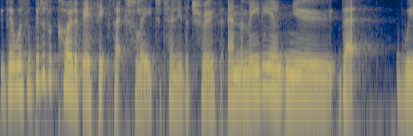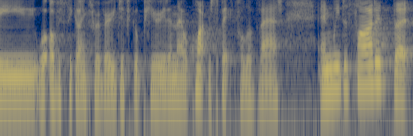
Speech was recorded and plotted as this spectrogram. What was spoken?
there was a bit of a code of ethics actually to tell you the truth and the media knew that we were obviously going through a very difficult period and they were quite respectful of that. And we decided that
